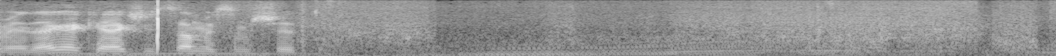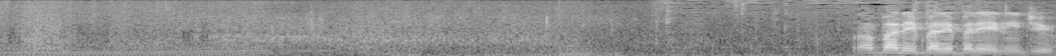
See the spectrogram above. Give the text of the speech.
A minute, that guy could actually sell me some shit. Oh, buddy, buddy, buddy, I need you.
